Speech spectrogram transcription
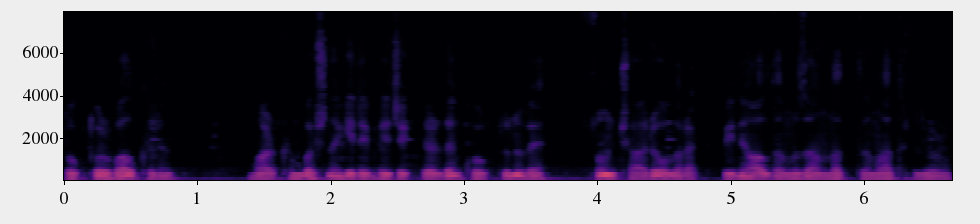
Doktor Walker'ın Mark'ın başına gelebileceklerden korktuğunu ve son çare olarak beni aldığımızı anlattığımı hatırlıyorum.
